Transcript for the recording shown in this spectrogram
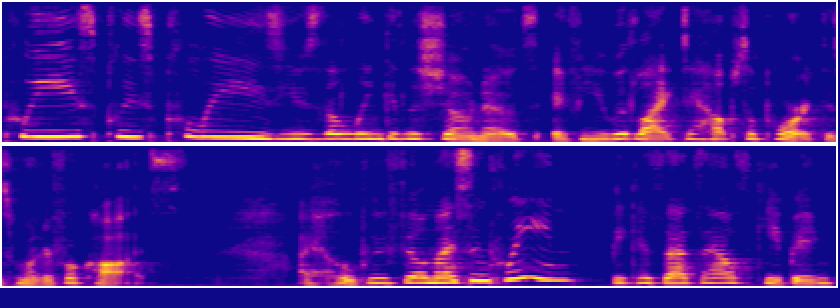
Please, please, please use the link in the show notes if you would like to help support this wonderful cause. I hope you feel nice and clean because that's housekeeping.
